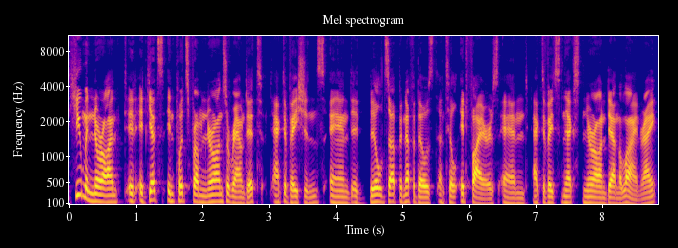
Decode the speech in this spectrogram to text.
Human neuron, it, it gets inputs from neurons around it, activations, and it builds up enough of those until it fires and activates the next neuron down the line, right?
